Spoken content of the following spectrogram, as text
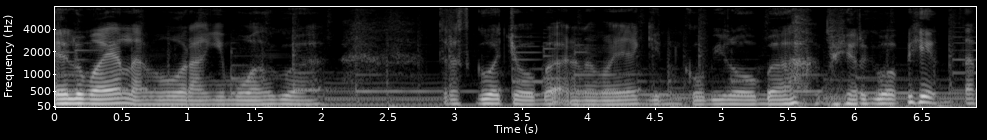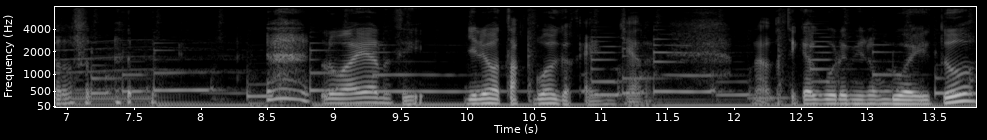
Ya lumayan lah mengurangi mual gue terus gue coba namanya ginkgo biloba biar gue pinter lumayan sih. Jadi otak gue agak encer. Nah ketika gue udah minum dua itu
